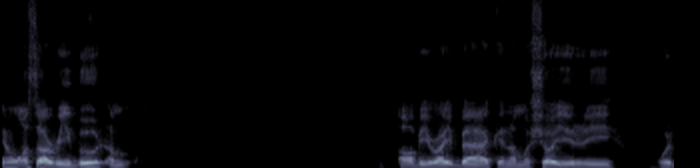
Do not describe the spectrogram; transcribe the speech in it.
And once I reboot, I'm I'll be right back and I'm gonna show you the what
